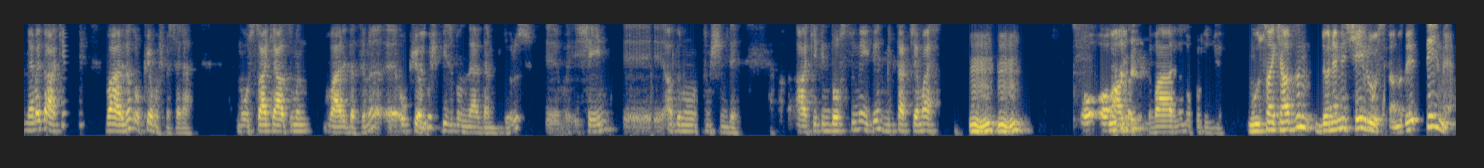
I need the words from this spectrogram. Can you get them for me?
Mehmet Akif Varidat okuyormuş mesela. Musa Kazım'ın varidatını e, okuyormuş. Biz bunu nereden biliyoruz? E, şeyin e, adını unuttum şimdi. Akif'in dostu neydi? Mithat Cemal. Hı hı hı. O, o anda varidat okudu diyor. Musa Kazım dönemin Şeyhülislam'ı değil, değil mi?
